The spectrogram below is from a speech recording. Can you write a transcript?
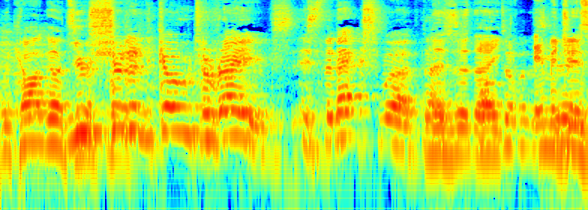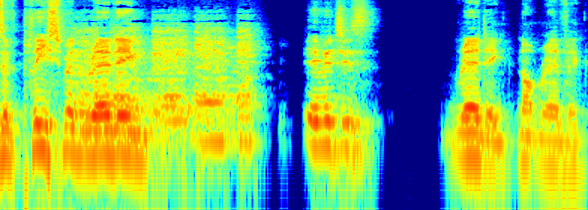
We can't go to. You the- shouldn't go to raves. Is the next word. that There's uh, like up on the images screen. of policemen raiding, images. raiding, not raving.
